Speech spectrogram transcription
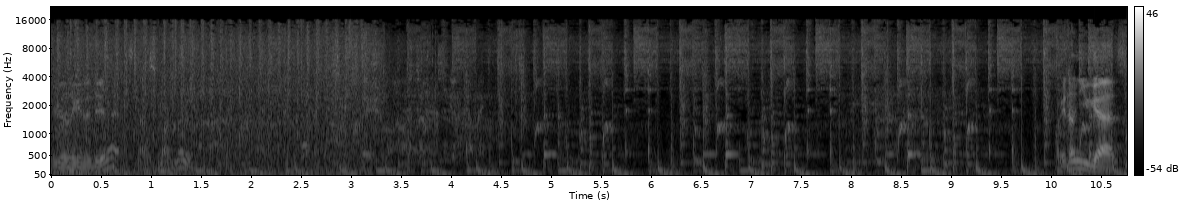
You really gonna do that? It's not a smart move. Wait on you guys.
